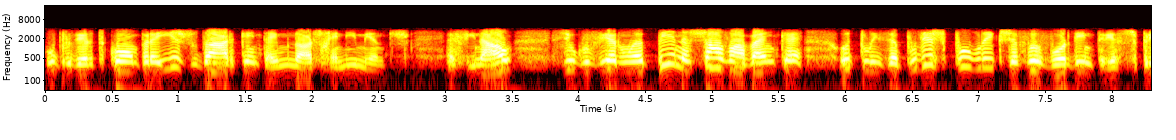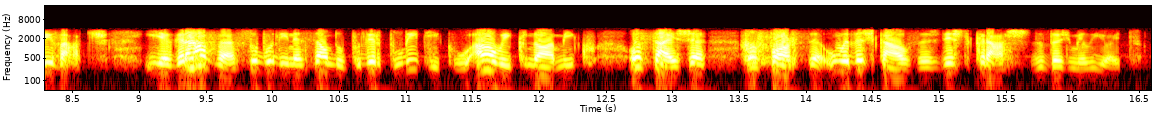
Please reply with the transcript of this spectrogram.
o poder de compra e ajudar quem tem menores rendimentos. Afinal, se o governo apenas salva a banca, utiliza poderes públicos a favor de interesses privados e agrava a subordinação do poder político ao económico, ou seja, reforça uma das causas deste crash de 2008.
